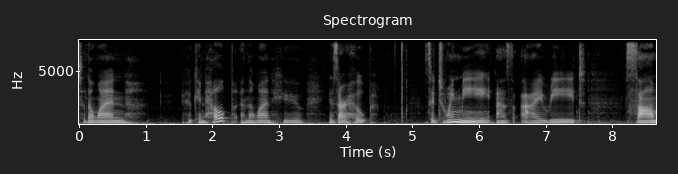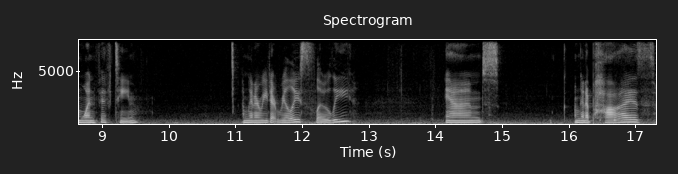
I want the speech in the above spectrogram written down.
to the one who can help and the one who is our hope. So join me as I read Psalm 115. I'm going to read it really slowly and I'm going to pause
